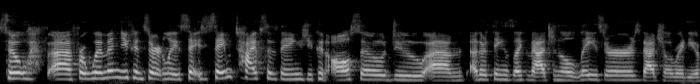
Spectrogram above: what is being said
So uh, for women, you can certainly say same types of things. You can also do um, other things like vaginal lasers, vaginal radio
